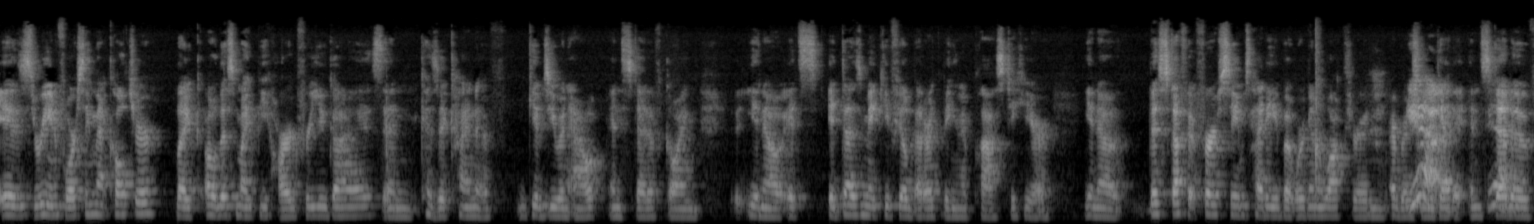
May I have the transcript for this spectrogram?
is reinforcing that culture. Like, oh, this might be hard for you guys, and because it kind of gives you an out instead of going, you know, it's it does make you feel better at the beginning of class to hear, you know, this stuff at first seems heady, but we're going to walk through it and everybody's Yeah. going to get it. Instead Yeah. of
